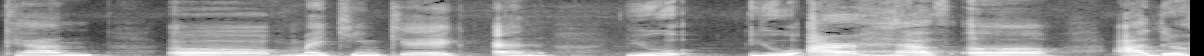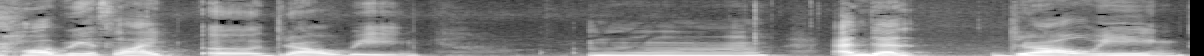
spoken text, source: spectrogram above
can uh, making cake and you you are have uh, other hobbies like uh, drawing um, and then drawing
